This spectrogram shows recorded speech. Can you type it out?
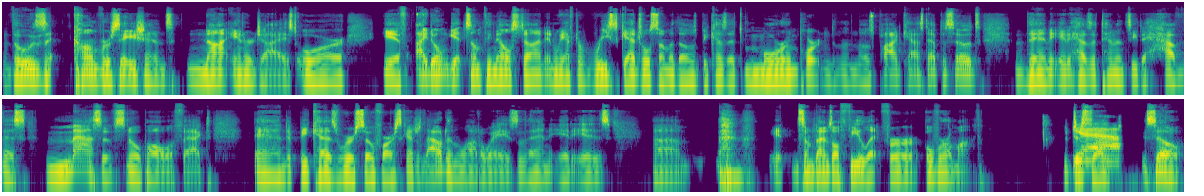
those conversations not energized, or if I don't get something else done and we have to reschedule some of those because it's more important than those podcast episodes, then it has a tendency to have this massive snowball effect. And because we're so far scheduled out in a lot of ways, then it is um, it sometimes I'll feel it for over a month. Just Yeah. like so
